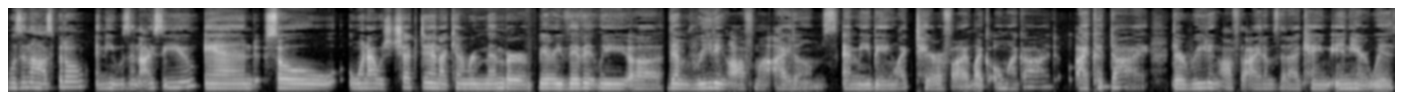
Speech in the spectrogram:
was in the hospital and he was in ICU. And so when I was checked in, I can remember very vividly uh, them reading off my items and me being like terrified, like, oh my God, I could die. They're reading off the items that I came in here with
